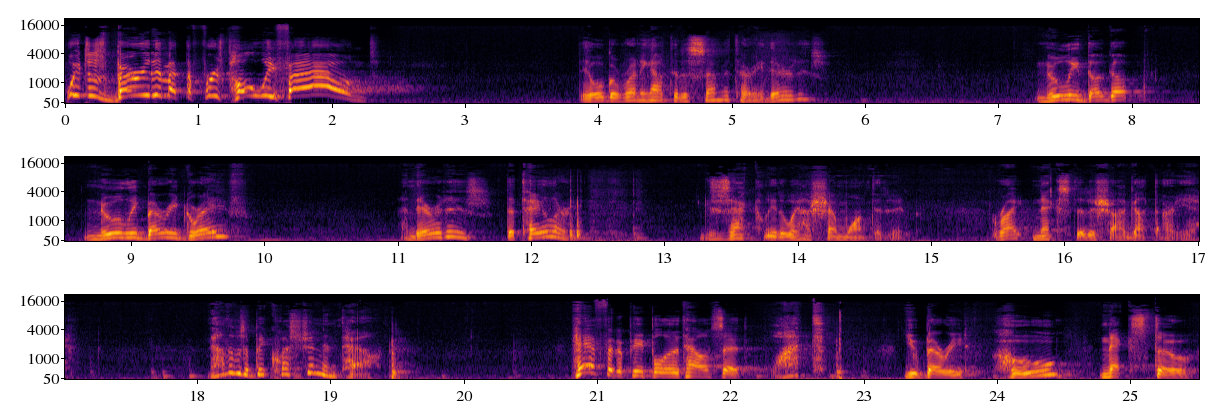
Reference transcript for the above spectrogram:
We just buried him at the first hole we found. They all go running out to the cemetery. There it is. Newly dug up, newly buried grave. And there it is, the tailor. Exactly the way Hashem wanted it. Right next to the Shagat Aryeh. Now there was a big question in town. Half of the people in the town said, What? You buried who next to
